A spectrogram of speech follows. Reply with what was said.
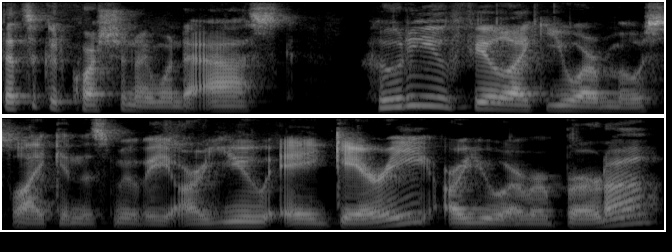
that's a good question. I wanted to ask. Who do you feel like you are most like in this movie? Are you a Gary? Are you a Roberta?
